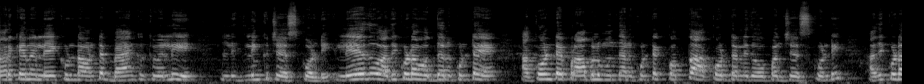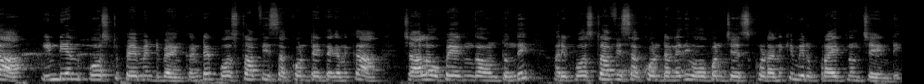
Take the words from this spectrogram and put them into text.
ఎవరికైనా లేకుండా ఉంటే బ్యాంకుకి వెళ్ళి లింక్ చేసుకోండి. లేదు అది కూడా వద్దనుకుంటే అకౌంటే ప్రాబ్లం ఉందనుకుంటే కొత్త అకౌంట్ అనేది ఓపెన్ చేసుకోండి. అది కూడా ఇండియన్ పోస్ట్ పేమెంట్ బ్యాంక్. అంటే పోస్ట్ ఆఫీస్ అకౌంట్ అయితే కనుక చాలా ఉపయోగంగా ఉంటుంది. మరి పోస్ట్ ఆఫీస్ అకౌంట్ అనేది ఓపెన్ చేసుకోవడానికి మీరు ప్రయత్నం చేయండి.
